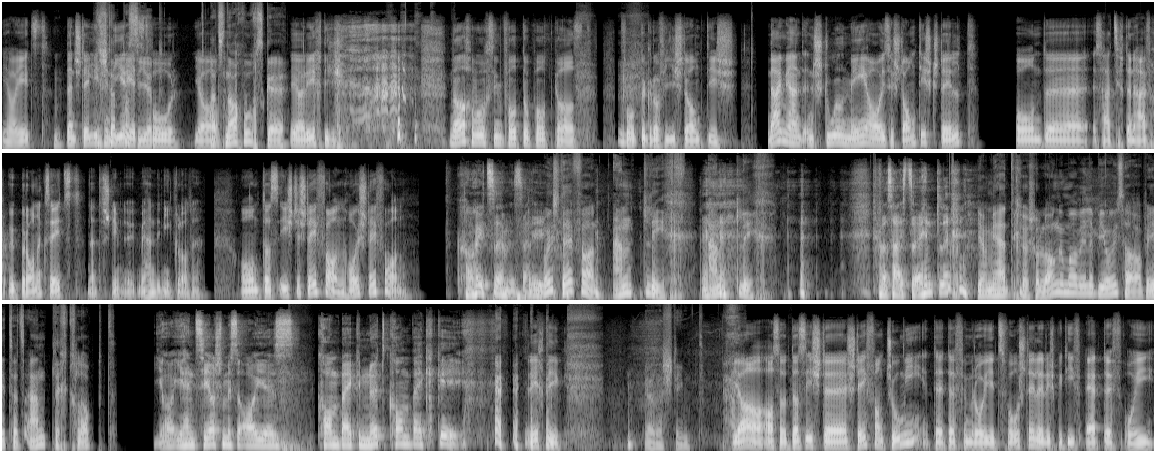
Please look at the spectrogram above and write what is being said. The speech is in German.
Ja, jetzt. Dann stelle ich ihn dir jetzt passiert? vor. Ja, Hat es Nachwuchs gegeben? ja richtig. Nachwuchs im Fotopodcast. Fotografie-Stammtisch. Nein, wir haben einen Stuhl mehr an unseren Stammtisch gestellt und äh, es hat sich dann einfach jemand angesetzt. Nein, das stimmt nicht. Wir haben ihn eingeladen. Und das ist der Stefan. Hoi Stefan. Hallo zusammen, salut. Hoi Stefan, endlich. Endlich. Was heisst so endlich? Ja, wir hätten dich ja schon lange mal wollen bei uns haben, aber jetzt hat es endlich geklappt. Ja, ihr habt zuerst müssen euer Comeback nicht Comeback geben. Richtig. Ja, das stimmt. Ja, also das ist der Stefan Tschumi. Den dürfen wir euch jetzt vorstellen, respektive er darf euch,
